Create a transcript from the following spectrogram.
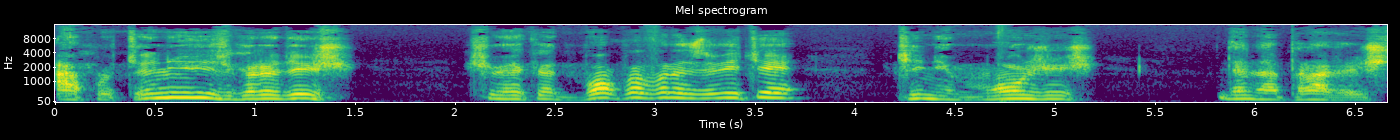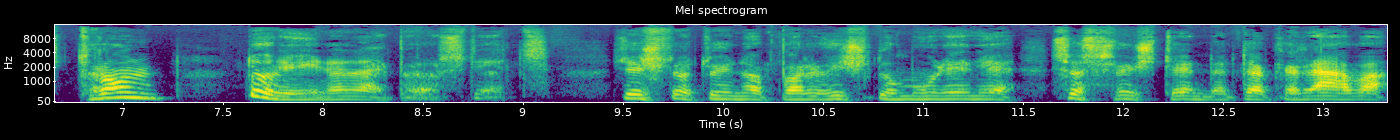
Ако ти не изградиш човекът Бог в развитие, ти не можеш да направиш трон дори и на най-простец. Защото и на първично моление със свещената крава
